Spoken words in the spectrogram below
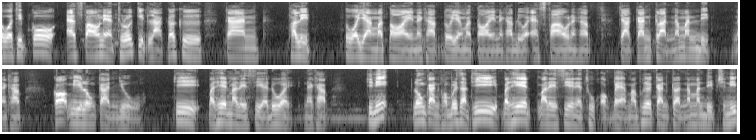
ตัวทิปโก้แอสฟัลเนี่ยธุรกิจหลักก็คือการผลิตตัวยางมะตอยนะครับตัวยางมะตอยนะครับหรือว่าแอสฟัลนะครับจากการกลั่นน้ำมันดิบนะครับก็มีโรงกลั่นอยู่ที่ประเทศมาเลเซียด้วยนะครับทีนี้โรงกลั่นของบริษัทที่ประเทศมาเลเซียเนี่ยถูกออกแบบมาเพื่อการกลั่นน้ำมันดิบชนิด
